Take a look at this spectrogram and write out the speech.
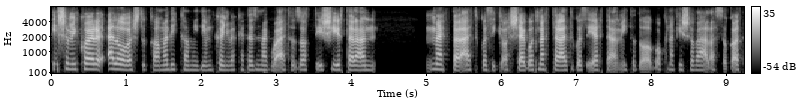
És amikor elolvastuk a Medical Medium könyveket, ez megváltozott, és hirtelen megtaláltuk az igazságot, megtaláltuk az értelmét a dolgoknak és a válaszokat,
